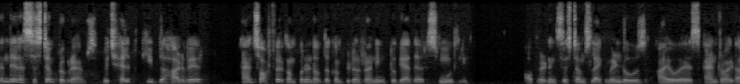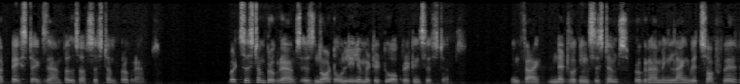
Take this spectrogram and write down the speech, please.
Then there are system programs which help keep the hardware and software component of the computer running together smoothly. Operating systems like Windows, iOS, Android are best examples of system programs. But system programs is not only limited to operating systems. In fact, networking systems, programming language software,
